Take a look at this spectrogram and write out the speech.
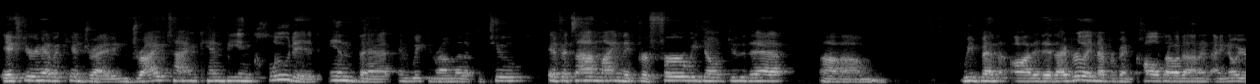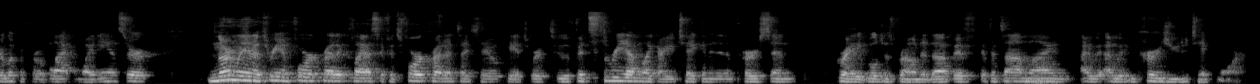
if you have a kid driving, drive time can be included in that, and we can round that up to two. If it's online, they prefer we don't do that. Um, we've been audited. I've really never been called out on it. I know you're looking for a black and white answer. Normally in a three and four credit class, if it's four credits, I say, okay, it's worth two. If it's three, I'm like, are you taking it in person? Great, we'll just round it up. If, if it's online, I, I would encourage you to take more.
